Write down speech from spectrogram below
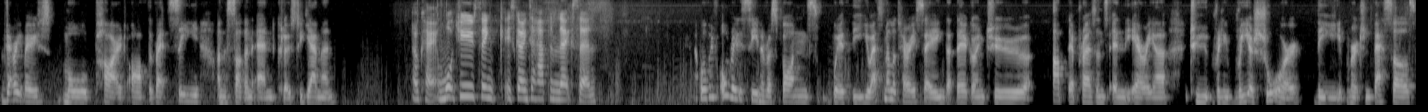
very, very small part of the Red Sea on the southern end, close to Yemen. Okay, and what do you think is going to happen next then? Well, we've already seen a response with the US military saying that they're going to up their presence in the area to really reassure the merchant vessels.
